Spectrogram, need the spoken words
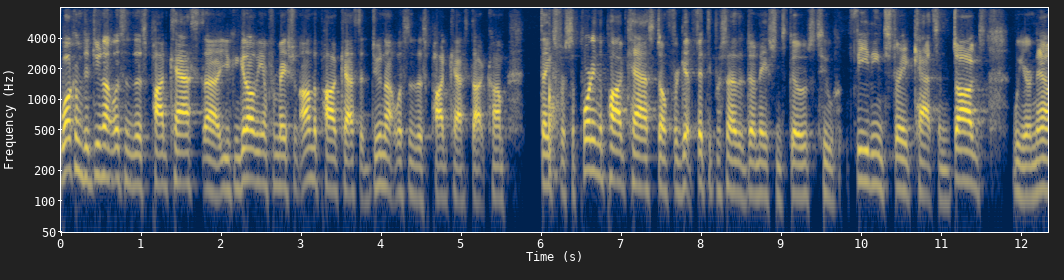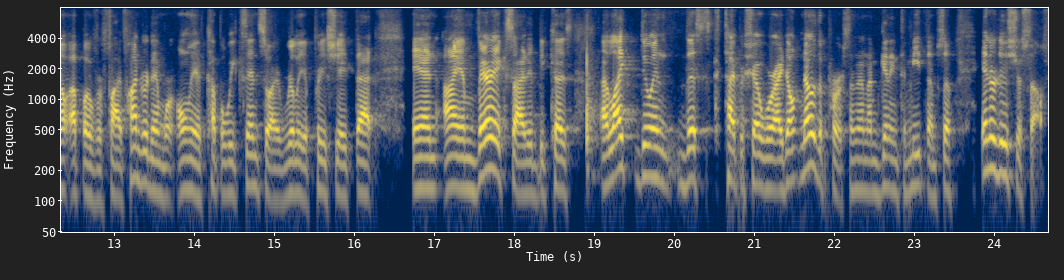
Welcome to Do Not Listen to This podcast. Uh, you can get all the information on the podcast at do not listen to this podcast.com. Thanks for supporting the podcast. Don't forget 50% of the donations goes to feeding stray cats and dogs. We are now up over 500 and we're only a couple weeks in, so I really appreciate that. And I am very excited because I like doing this type of show where I don't know the person and I'm getting to meet them. So introduce yourself.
